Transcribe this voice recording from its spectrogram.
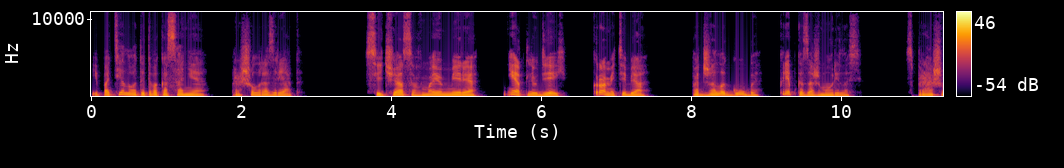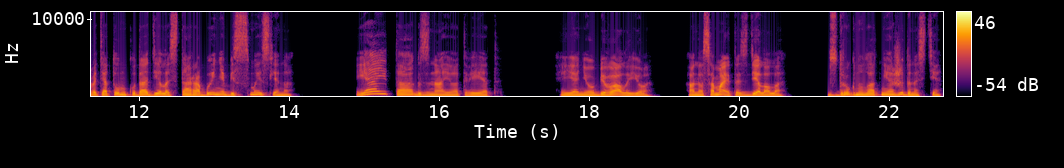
и по телу от этого касания прошел разряд. «Сейчас в моем мире нет людей, кроме тебя». Поджала губы, крепко зажмурилась. Спрашивать о том, куда делась та рабыня, бессмысленно. Я и так знаю ответ. «Я не убивал ее. Она сама это сделала». Вздрогнула от неожиданности,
